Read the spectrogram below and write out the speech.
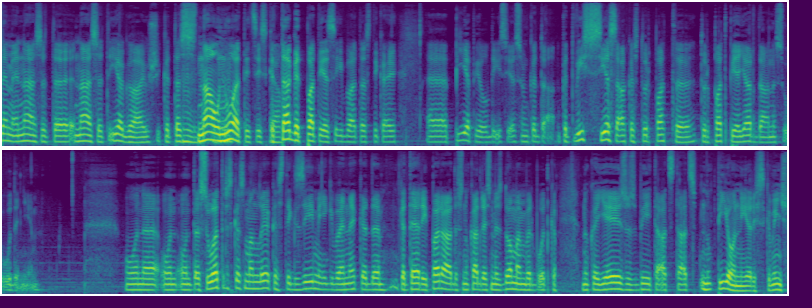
zemē nesat, eh, nesat iegājuši, ka tas mm. nav mm. noticis, ka Jā. tagad patiesībā tas tikai uh, piepildīsies un kad, kad viss iesākas turpat, uh, turpat pie Jardānas ūdeņiem. Un, eh, un, un tas otrs, kas man liekas tik zīmīgi, vai ne, kad, eh, kad te arī parādās, nu, kādreiz mēs domājam, varbūt, ka, nu, ka Jēzus bija tāds, tāds, nu, pionieris, ka viņš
